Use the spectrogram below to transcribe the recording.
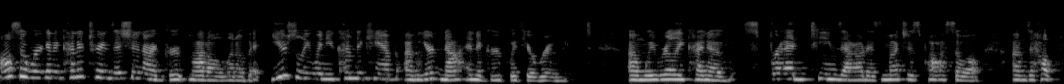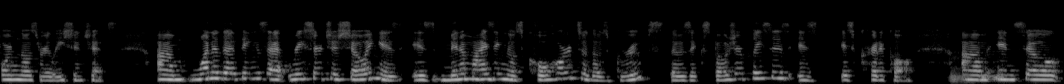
also we're going to kind of transition our group model a little bit. Usually when you come to camp, um, you're not in a group with your roommate. Um, we really kind of spread teams out as much as possible um, to help form those relationships. Um, one of the things that research is showing is, is minimizing those cohorts or those groups, those exposure places is, is critical. Um, mm-hmm. and so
